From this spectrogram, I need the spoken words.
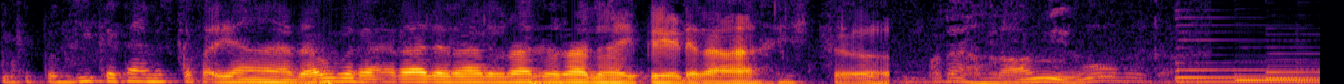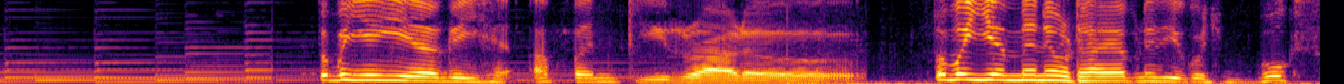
क्योंकि पबजी का टाइम इसका यहाँ रालो रालो रालो रालो रालो है पेड़ रहा तो। बड़ा हरामी हो बेटा। तो भैया ये आ गई है अपन की राडो। तो भैया मैंने उठाया अपने लिए कुछ बुक्स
